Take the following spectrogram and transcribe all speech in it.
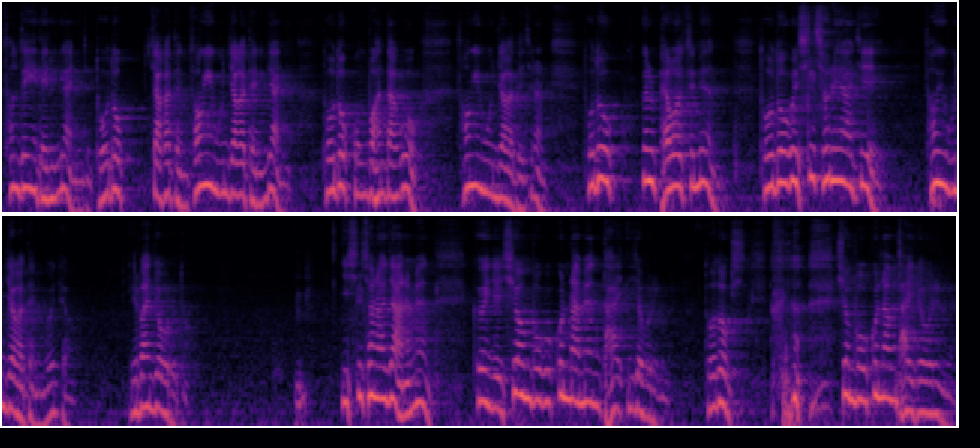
선생이 되는 게 아닌데, 도덕자가 된, 성인군자가 되는 게 아니에요. 도덕 공부한다고 성인군자가 되질 않아요. 도덕을 배웠으면 도덕을 실천해야지 성인군자가 되는 거죠. 일반적으로도. 이 실천하지 않으면 그 이제 시험 보고 끝나면 다 잊어버리는 거예요. 도덕 시험 보고 끝나면 다 잊어버리는 거예요.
